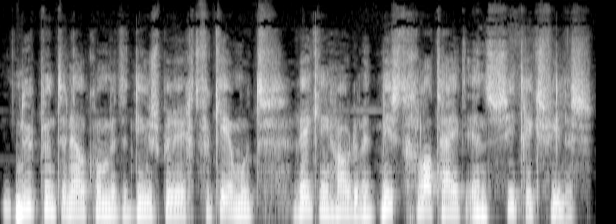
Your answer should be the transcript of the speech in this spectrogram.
Nu.nl kwam met het nieuwsbericht: verkeer moet rekening houden met mist, gladheid en citrixfiles.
